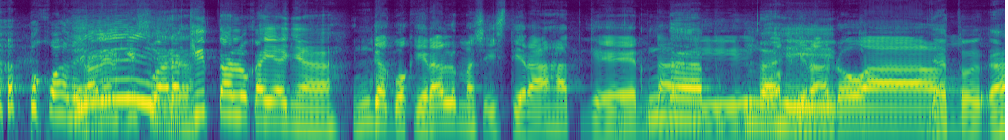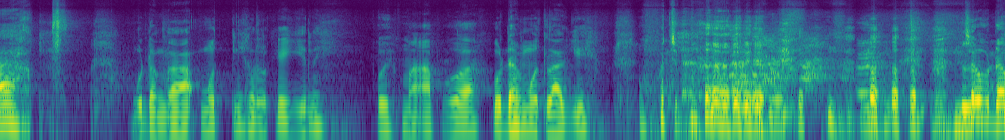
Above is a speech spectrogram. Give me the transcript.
apa kok alergi? Alergi suara Iya. kita lu kayaknya. Enggak, gue kira lu masih istirahat Gen Enggak, tadi. enggak, Gue kira Hip. doang. Jatuh. Ah, udah nggak mood nih kalau kayak gini. Wih maaf gue. Udah mood lagi. Lu udah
